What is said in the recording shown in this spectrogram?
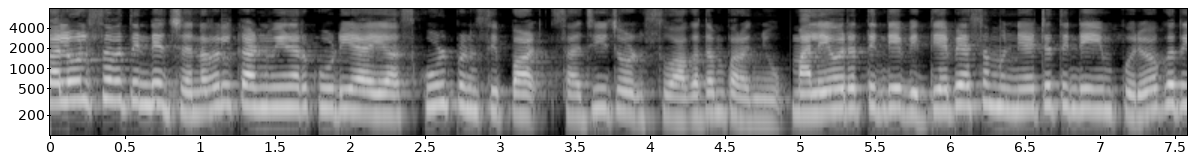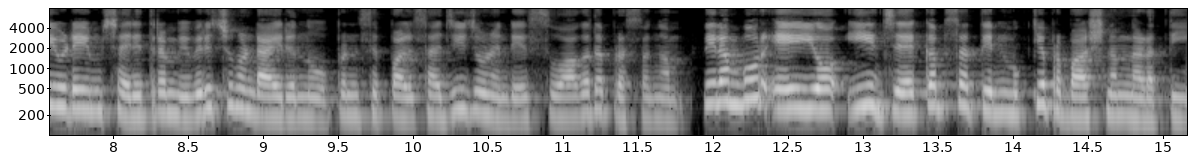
കലോത്സവത്തിന്റെ ജനറൽ കൺവീനർ കൂടിയായ സ്കൂൾ പ്രിൻസിപ്പാൾ സജി ജോൺ സ്വാഗതം പറഞ്ഞു. മലയോരത്തിന്റെ വിദ്യാഭ്യാസ മുന്നേറ്റത്തിന്റെയും പുരോഗതിയുടെയും ചരിത്രം വിവരിച്ചുകൊണ്ടായിരുന്നു പ്രിൻസിപ്പാൾ സജി ജോണിന്റെ സ്വാഗത പ്രസംഗം. നിലമ്പൂർ എഇഒ ഇ ജേക്കബ് സത്യൻ മുഖ്യപ്രഭാഷണം നടത്തി.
